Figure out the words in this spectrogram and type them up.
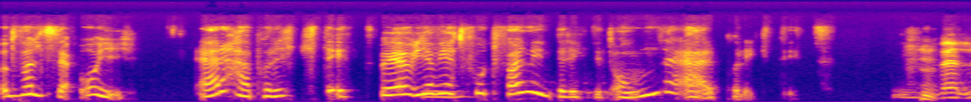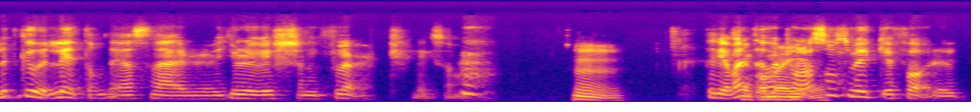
och det var lite så här, oj, är det här på riktigt? Och jag, jag vet Mm. fortfarande inte riktigt om det är på riktigt. Mm, Väldigt gulligt om det är sån här Eurovision-flirt. Liksom. Mm. För det har inte hört talas om så mycket förut.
